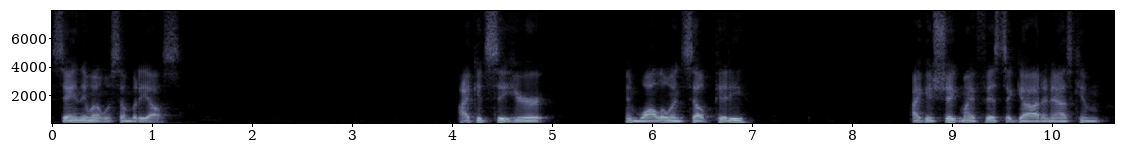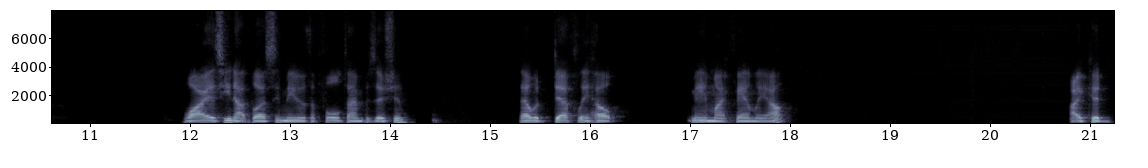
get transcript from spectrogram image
saying they went with somebody else. I could sit here and wallow in self pity. I could shake my fist at God and ask Him, why is He not blessing me with a full time position? That would definitely help me and my family out. I could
